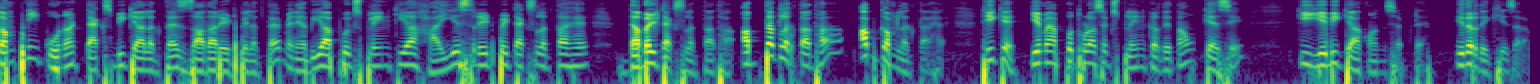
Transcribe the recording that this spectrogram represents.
कंपनी को ना टैक्स भी क्या लगता है? ज़्यादा रेट पे लगता है। मैंने अभी आपको एक्सप्लेन किया हाईएस्ट रेट पे टैक्स लगता है डबल टैक्स लगता था। अब तक लगता था, अब कम लगता है। ठीक है? ये मैं आपको थोड़ा सा एक्सप्लेन कर देता हूँ कैसे कि ये भी क्या कॉन्सेप्ट है। इधर देखिए जरा।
